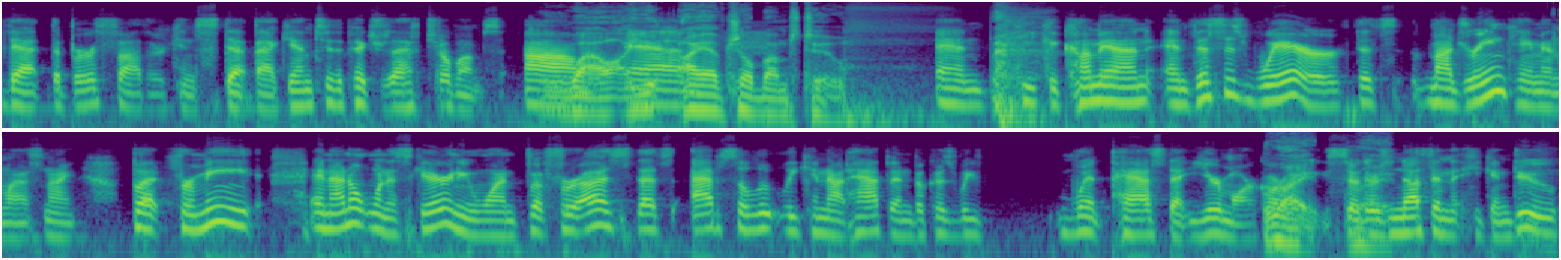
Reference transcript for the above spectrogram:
that the birth father can step back into the pictures. I have chill bumps. Um, wow, and- I have chill bumps too. and he could come in and this is where that's my dream came in last night but for me and i don't want to scare anyone but for us that's absolutely cannot happen because we went past that year mark already Right, so there's nothing that he can do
